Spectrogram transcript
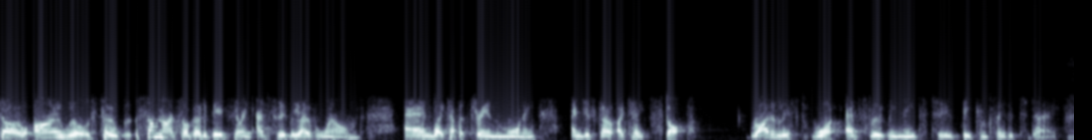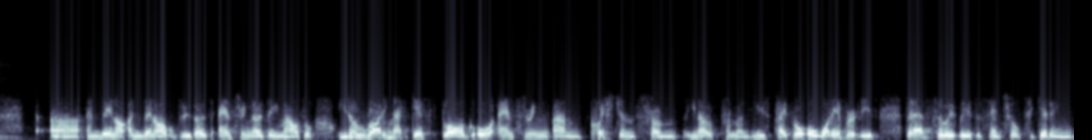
So I will, so some nights I'll go to bed feeling absolutely overwhelmed and wake up at three in the morning and just go, okay, stop. Write a list. What absolutely needs to be completed today? Uh, and then I, and then I will do those, answering those emails, or you know, writing that guest blog, or answering um, questions from you know from a newspaper, or whatever it is that absolutely is essential to getting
